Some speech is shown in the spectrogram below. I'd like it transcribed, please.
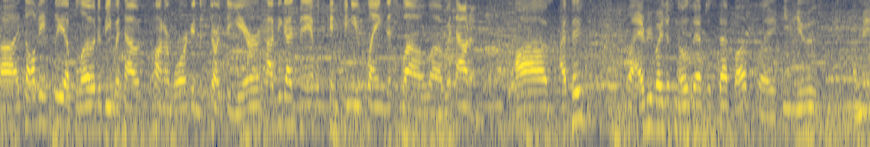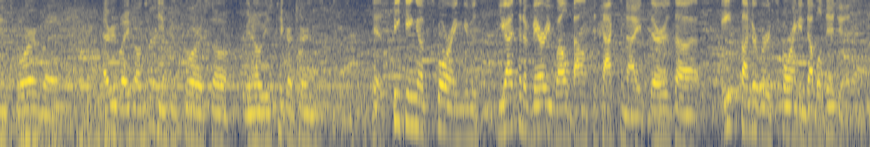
Uh, it's obviously a blow to be without Connor Morgan to start the year. How have you guys been able to continue playing this well uh, without him? Um, I think well, everybody just knows they have to step up. Like he, he was a main scorer, but everybody on this team can score. So you know we just take our turns. Yeah, speaking of scoring, it was you guys had a very well balanced attack tonight. There's uh, eight Thunderbirds scoring in double digits.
